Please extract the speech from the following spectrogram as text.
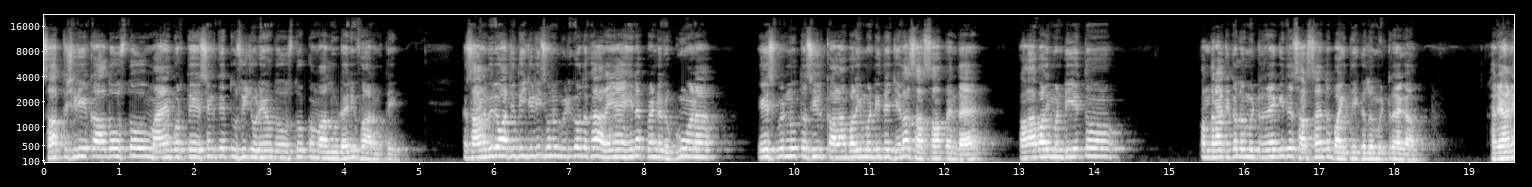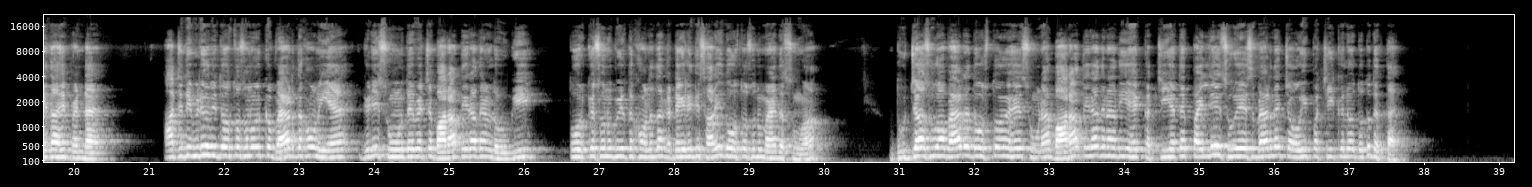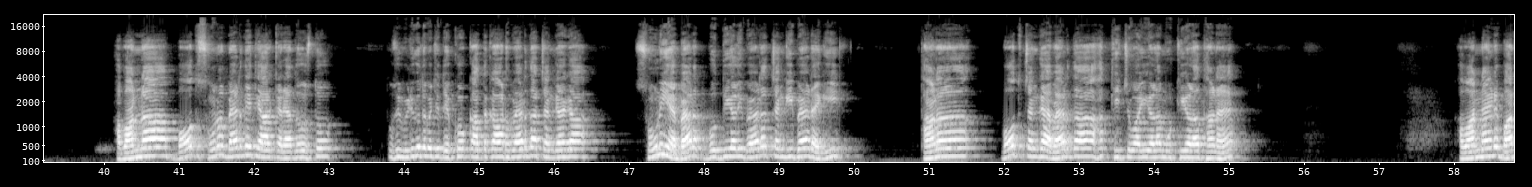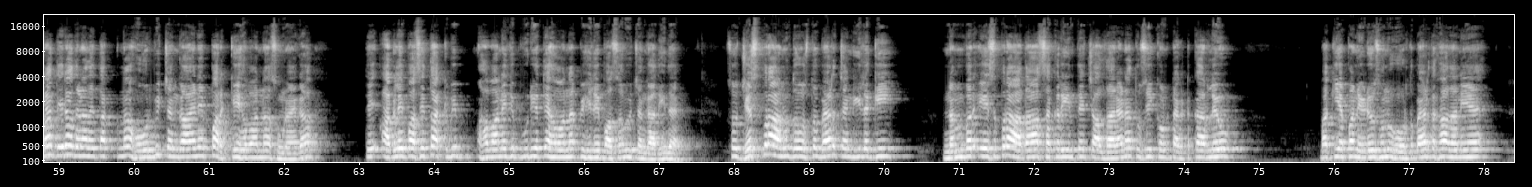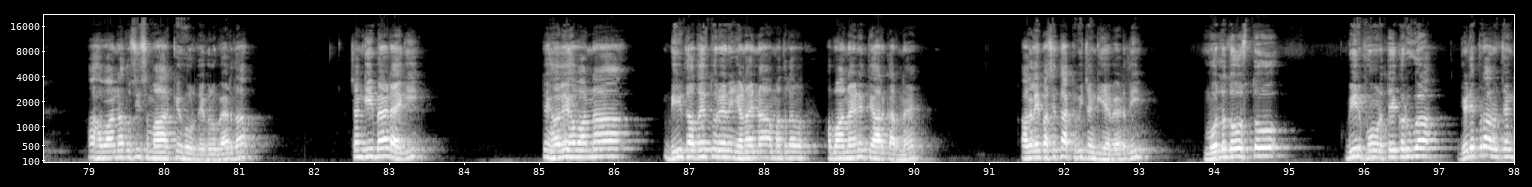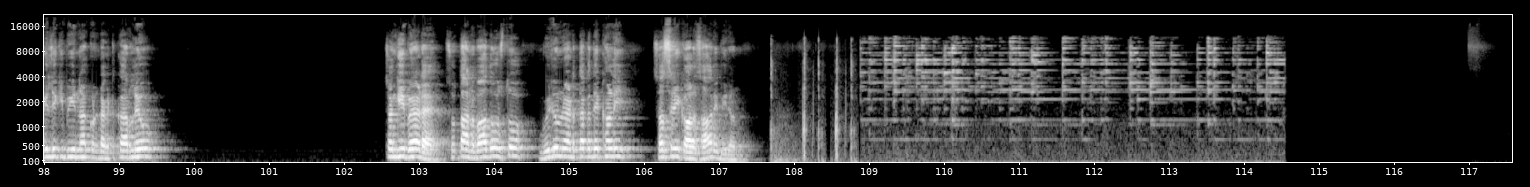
ਸਤਿ ਸ਼੍ਰੀ ਅਕਾਲ ਦੋਸਤੋ, ਮੈਂ ਗੁਰਤੇਜ ਸਿੰਘ ਤੇ ਤੁਸੀਂ ਜੁੜੇ ਹੋ ਦੋਸਤੋ ਕਮਾਲੂ ਡੈਰੀ ਫਾਰਮ ਤੇ। ਕਿਸਾਨ ਵੀਰੋ, ਅੱਜ ਦੀ ਜਿਹੜੀ ਤੁਹਾਨੂੰ ਵੀਡੀਓ ਦਿਖਾ ਰਹੇ ਆ ਇਹ ਨਾ ਪਿੰਡ ਰੁੱਗੂਆਣਾ ਇਸ ਪਿੰਡ ਨੂੰ ਤਹਿਸੀਲ ਕਾਲਾਂ ਵਾਲੀ ਮੰਡੀ ਤੇ ਜ਼ਿਲ੍ਹਾ ਸਰਸਾ ਪੈਂਦਾ ਹੈ। ਕਾਲਾਂ ਵਾਲੀ ਮੰਡੀ ਇਹ ਤੋਂ 15 ਕੁ ਕਿਲੋਮੀਟਰ ਰਹੇਗੀ ਤੇ ਸਰਸਾ ਇਹ ਤੋਂ 22 ਕਿਲੋਮੀਟਰ ਹੈਗਾ। ਹਰਿਆਣੇ ਦਾ ਇਹ ਪਿੰਡ ਹੈ। ਅੱਜ ਦੀ ਵੀਡੀਓ ਵਿੱਚ ਦੋਸਤੋ, ਤੁਹਾਨੂੰ ਇੱਕ ਵੈੜ ਦਿਖਾਉਣੀ ਹੈ, ਜਿਹੜੀ ਸੂਣ ਦੇ ਵਿੱਚ 12 13 ਦਿਨ ਲਊਗੀ। ਤੋਰ ਕੇ ਤੁਹਾਨੂੰ ਵੀਰ ਦਿਖਾਉਣਾ ਦਾ ਡਿਟੇਲ ਇਹਦੀ ਸਾਰੀ ਦੋਸਤੋ ਤੁਹਾਨੂੰ ਮੈਂ ਦੱਸੂਗਾ। ਦੂਜਾ ਸੂਆ ਵੈੜ ਹੈ ਦੋਸਤੋ, ਇਹ ਸੂਣਾ 12 13 ਦਿਨਾਂ ਦੀ ਇਹ ਕੱਚੀ ਹੈ ਤੇ ਪਹਿਲੇ ਸੂਏ ਇਸ ਵੈੜ ਨੇ 24 25 ਕਿਲੋ ਦੁੱਧ ਦਿੱਤਾ ਹੈ। ਹਵਾਨਾ ਬਹੁਤ ਸੋਹਣਾ ਵੈੜ ਨੇ ਤਿਆਰ ਕਰਿਆ ਦੋਸਤੋ। ਤੁਸੀਂ ਵੀਡੀਓ ਦੇ ਵਿੱਚ ਦੇਖੋ ਕੱਦ ਕਾਠ ਵੈੜ ਦਾ ਚੰਗਾ ਹੈਗਾ, ਸੋਹਣੀ ਹੈ ਵੈੜ ਬੁੱਧੀ ਵਾਲੀ ਵੈੜ ਹੈ ਚੰਗੀ ਵੈੜ ਹੈਗੀ। ਥਾਣਾ ਬਹੁਤ ਚੰਗਾ ਹੈ ਦਾ, ਹੱਥੀ ਚਵਾਈ ਵਾਲਾ, ਮੁੱਠੀ ਵਾਲਾ ਥਾਣਾ ਹੈ। ਹਵਾਨਾ ਇਹਨੇ 12 13 ਦਿਨਾਂ ਦੇ ਤੱਕ ਨਾ ਹੋਰ ਵੀ ਚੰਗਾ ਇਹਨੇ ਭਰ ਕੇ ਹਵਾਨਾ ਸੁਣਾ ਹੈਗਾ। ਤੇ ਅਗਲੇ ਪਾਸੇ ਤੱਕ ਵੀ ਹਵਾਨੇ ਦੀ ਪੂਰੀ ਹੈ ਤੇ ਹਵਾਨਾ ਪਿਛਲੇ ਪਾਸੋਂ ਵੀ ਚੰਗਾ ਦਿੰਦਾ ਸੋ ਜਿਸ ਭਰਾ ਨੂੰ ਦੋਸਤੋ ਬੈਠ ਚੰਗੀ ਲੱਗੀ, ਨੰਬਰ ਇਸ ਭਰਾ ਦਾ ਸਕਰੀਨ ਤੇ ਚੱਲਦਾ ਰਹਿਣਾ, ਤੁਸੀਂ ਕੰਟੈਕਟ ਕਰ ਲਿਓ। ਬਾਕੀ ਆਪਾਂ ਨੇੜਿਓ ਤੁਹਾਨੂੰ ਹੋਰ ਤੋਂ ਬੈਠ ਦਿਖਾ ਦਾਨੇ ਆ ਆ ਹਵਾਨਾ ਤੁਸੀਂ ਸਮਾਰ ਕੇ ਹੋਰ ਦੇਖ ਲਓ ਬੈੜ ਦਾ। ਚੰਗੀ ਬੈਠ ਹੈਗੀ। ਤੇ ਹਲੇ ਹਵਾਨਾ ਵੀਰ ਦਾ ਤਾਂ ਤੁਰਿਆ ਨਹੀਂ ਜਾਣਾ ਇਹਨਾਂ ਮਤਲਬ ਹਵਾਨਾ ਇਹਨੇ ਤਿਆਰ ਕਰਨਾ ਹੈ। ਅਗਲੇ ਪਾਸੇ ਧੱਕ ਵੀ ਚੰਗੀ ਹੈ ਬੈਠ ਦੀ। ਮੁੱਲ ਦੋਸਤੋ, ਵੀਰ ਫੋਨ ਤੇ ਕਰੂਗਾ, ਜਿਹੜੇ ਭਰਾ ਨੂੰ ਚੰਗੀ ਲੱਗੀ ਵੀਰ ਨਾਲ ਕੰਟੈਕਟ ਕਰ ਲਿਓ। ਚੰਗੀ ਬੈੜ ਹੈ। ਸੋ ਧੰਨਵਾਦ ਦੋਸਤੋ, ਵੀਡੀਓ ਨੂੰ ਐਂਡ ਤੱਕ ਦੇਖਣ ਲਈ। ਸਤਿ ਸ੍ਰੀ ਅਕਾਲ ਸਾਰੇ ਵੀਰਾਂ ਨੂੰ।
